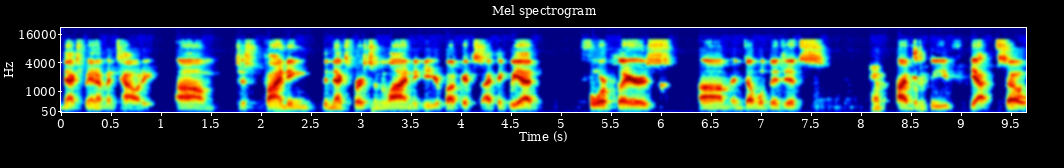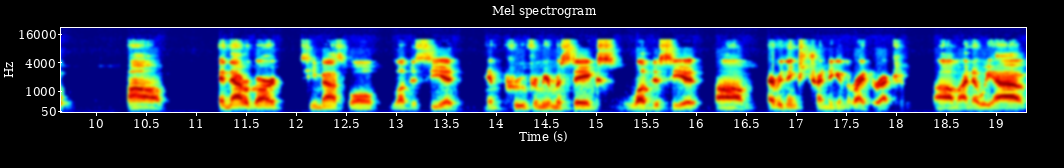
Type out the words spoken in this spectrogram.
next man up mentality. Um, just finding the next person in line to get your buckets. I think we had four players um, in double digits, yep. I believe. Yeah. So, um, in that regard, team basketball, love to see it. Improve from your mistakes, love to see it. Um, everything's trending in the right direction. Um, I know we have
